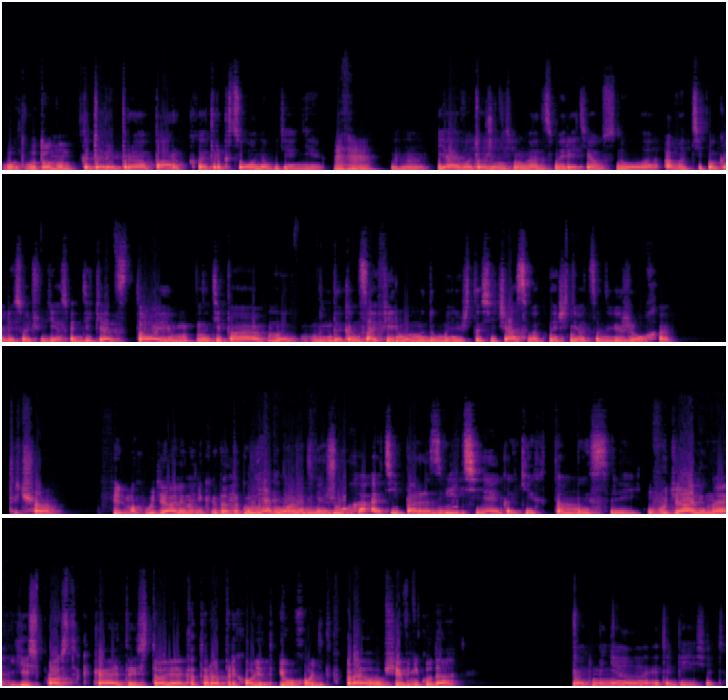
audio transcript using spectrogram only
Вот, вот он, он. Который про парк аттракционов, где они. Угу. Угу. Я его тоже не смогла досмотреть, я уснула. А вот типа колесо чудес, дикий отстой. Ну типа мы до конца фильма мы думали, что сейчас вот начнется движуха. Ты чё? В фильмах Вуди Алина никогда такого Нет, не бывает. ну не движуха, а типа развитие каких-то мыслей. У Вуди Алина есть просто какая-то история, которая приходит и уходит, как правило, вообще в никуда. Вот меня это бесит.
